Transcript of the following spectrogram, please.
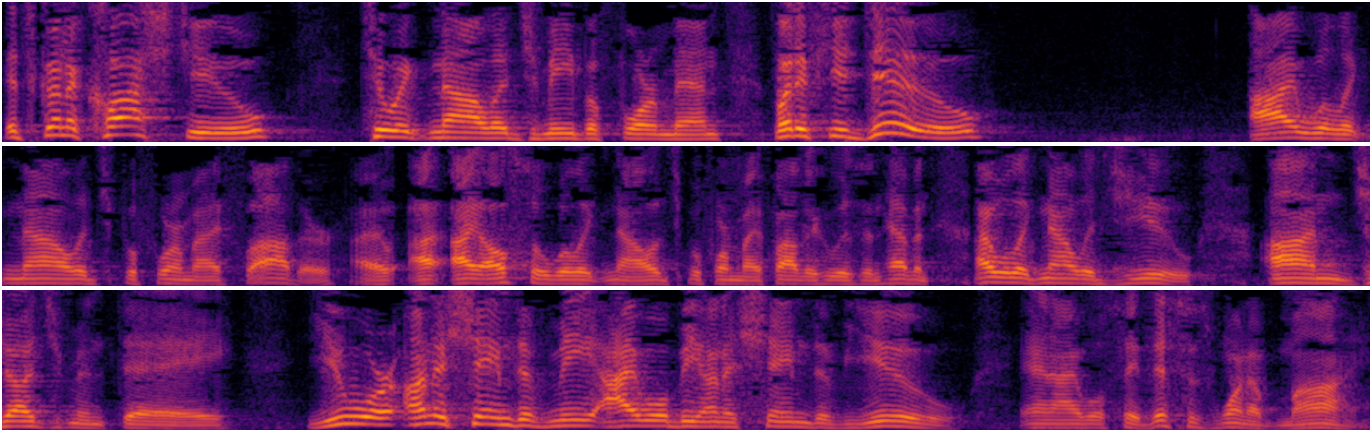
It's going to cost you to acknowledge me before men. But if you do, I will acknowledge before my Father. I, I, also will acknowledge before my Father who is in heaven. I will acknowledge you on Judgment Day you were unashamed of me, I will be unashamed of you. And I will say, This is one of mine,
